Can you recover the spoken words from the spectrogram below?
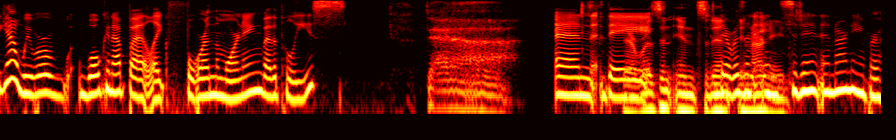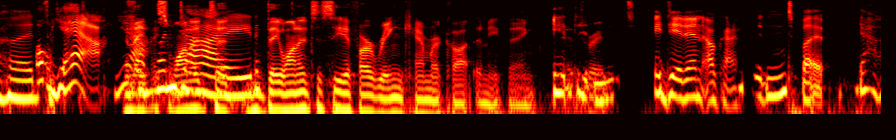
yeah, we were w- woken up at like four in the morning by the police, Ah, and they There was an incident. there was in an our neigh- incident in our neighborhood. Oh yeah, yeah. and they just Someone wanted to. died. They wanted to see if our ring camera caught anything. it That's didn't, It didn't. Okay. didn't, but yeah.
